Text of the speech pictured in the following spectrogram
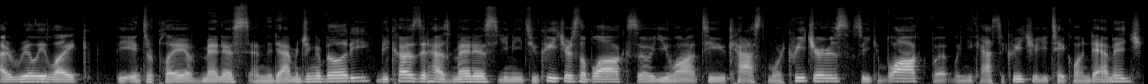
I really like the interplay of menace and the damaging ability. Because it has menace, you need two creatures to block, so you want to cast more creatures so you can block, but when you cast a creature, you take one damage.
